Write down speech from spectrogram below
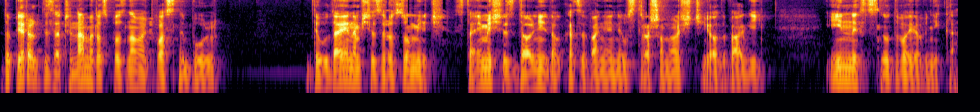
Dopiero gdy zaczynamy rozpoznawać własny ból, gdy udaje nam się zrozumieć, stajemy się zdolni do okazywania nieustraszoności, odwagi i innych cnót wojownika.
